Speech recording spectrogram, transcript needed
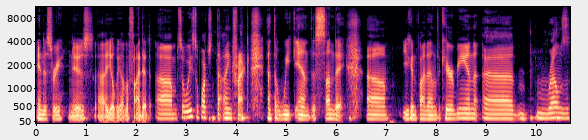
industry news. Uh, you'll be able to find it. Um, so ways to watch the Eintracht at the weekend this Sunday. Um, you can find that in the Caribbean uh, realms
